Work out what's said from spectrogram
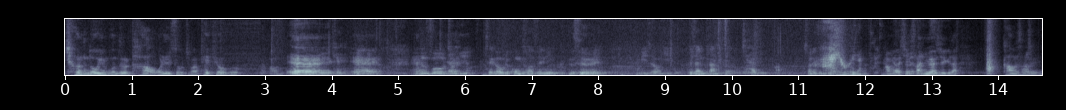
전 노인분들을 다 올릴 수 없지만 대표 그 아, 예, 이렇게 예. 하여튼 뭐 저기 제가 우리 공주 선생님 그 뜻을 우리 저기 회장님들한테 잘 전해드리겠습니다. 그냥 살며시 살며시 그냥 감사를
